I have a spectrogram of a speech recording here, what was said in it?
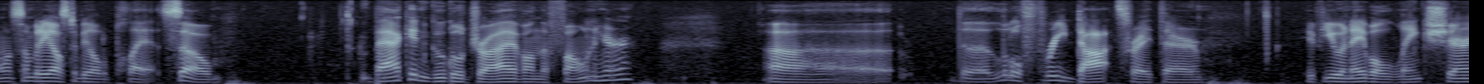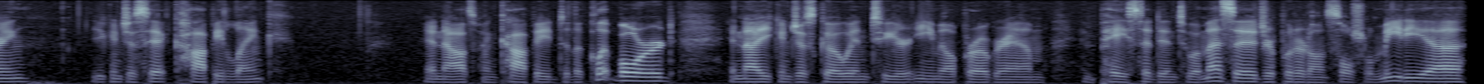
I want somebody else to be able to play it. So, back in Google Drive on the phone here, uh, the little three dots right there, if you enable link sharing, you can just hit copy link and now it's been copied to the clipboard and now you can just go into your email program and paste it into a message or put it on social media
